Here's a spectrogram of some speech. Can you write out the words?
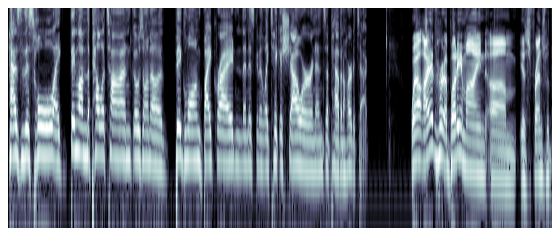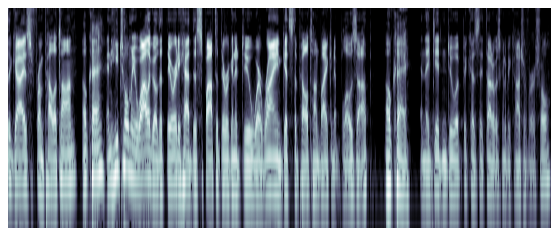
has this whole like thing on the Peloton, goes on a big long bike ride, and then is going to like take a shower and ends up having a heart attack. Well, I had heard a buddy of mine um, is friends with the guys from Peloton. Okay. And he told me a while ago that they already had this spot that they were going to do where Ryan gets the Peloton bike and it blows up. Okay. And they didn't do it because they thought it was going to be controversial.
